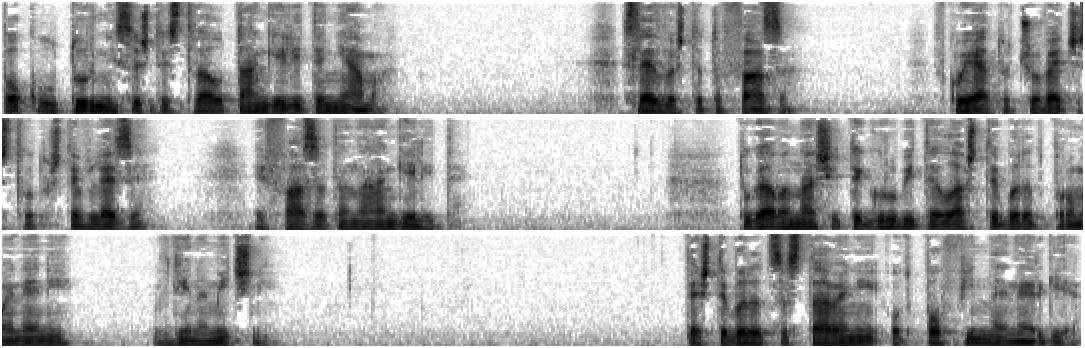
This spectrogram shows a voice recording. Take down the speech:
По-културни същества от ангелите няма. Следващата фаза, в която човечеството ще влезе, е фазата на ангелите. Тогава нашите груби тела ще бъдат променени в динамични. Те ще бъдат съставени от по-финна енергия.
